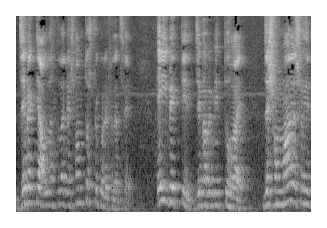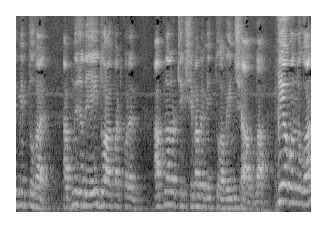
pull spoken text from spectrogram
যে ব্যক্তি আল্লাহ তালাকে সন্তুষ্ট করে ফেলেছে, এই ব্যক্তির যেভাবে মৃত্যু হয়, যে সম্মানের সহিত মৃত্যু হয়, আপনি যদি এই দোয়া পাঠ করেন আপনারও ঠিক সেভাবে মৃত্যু হবে, ইনশাআল্লাহ। প্রিয় বন্ধুগণ,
